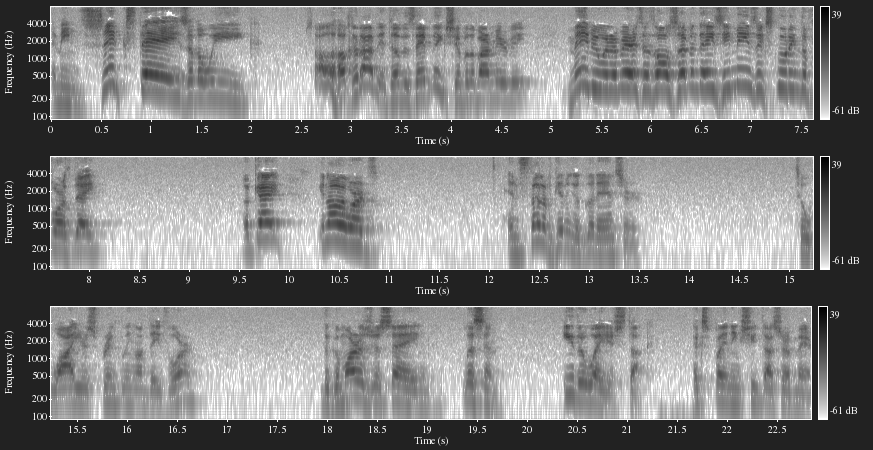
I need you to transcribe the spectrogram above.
It means six days of the week. So, Hacharabi, tell the same thing. Shiva Labar Mirbi. Maybe when Rameir says all seven days, he means excluding the fourth day. Okay? In other words, instead of giving a good answer to why you're sprinkling on day four, the Gemara is just saying, listen, either way you're stuck, explaining Shitas Rameir.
